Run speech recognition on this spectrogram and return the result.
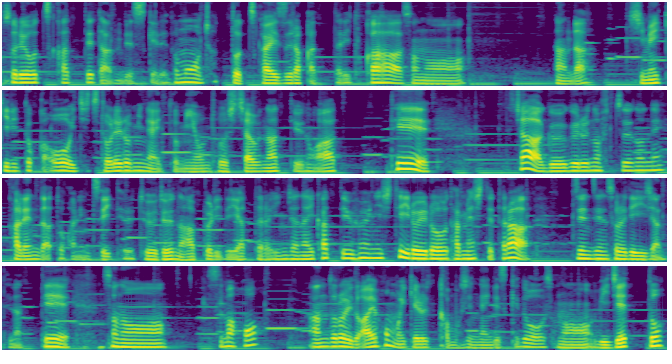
それを使ってたんですけれどもちょっと使いづらかったりとかそのなんだ締め切りとかをいちいちトレロ見ないと見落としちゃうなっていうのがあってじゃあ Google の普通のねカレンダーとかについてる ToDo のアプリでやったらいいんじゃないかっていう風にしていろいろ試してたら全然それでいいじゃんってなってそのスマホ？Android、iPhone もいけるかもしれないんですけどそのウィジェット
